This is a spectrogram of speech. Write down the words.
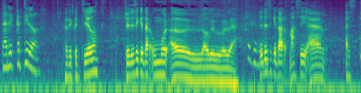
Dari kecil. Dari kecil Jadi sekitar umur blablabla. Jadi sekitar masih em, SD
